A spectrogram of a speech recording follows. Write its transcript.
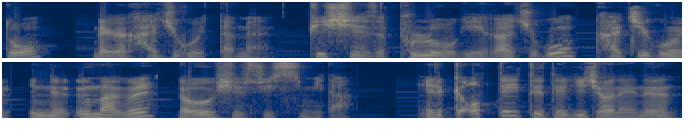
또 내가 가지고 있다면 PC에서 불러오기 해가지고 가지고 있는 음악을 넣으실 수 있습니다. 이렇게 업데이트 되기 전에는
